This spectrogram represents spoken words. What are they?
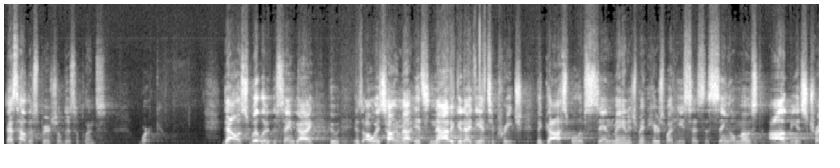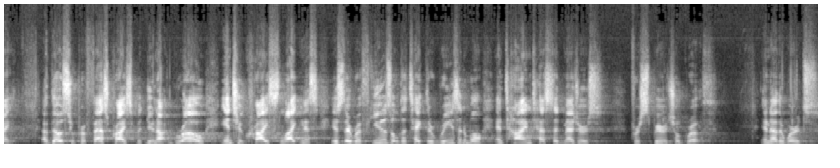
That's how the spiritual disciplines work. Dallas Willard, the same guy who is always talking about it's not a good idea to preach the gospel of sin management, here's what he says the single most obvious trait of those who profess Christ but do not grow into Christ's likeness is their refusal to take the reasonable and time tested measures for spiritual growth. In other words,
